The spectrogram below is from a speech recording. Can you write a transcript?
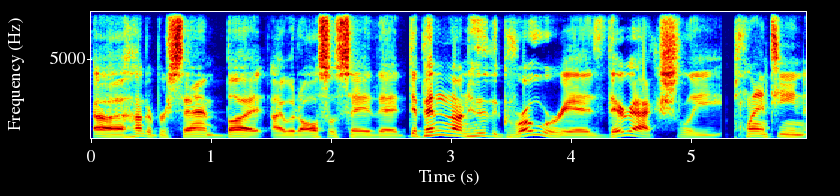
Uh, 100%. But I would also say that depending on who the grower is, they're actually planting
